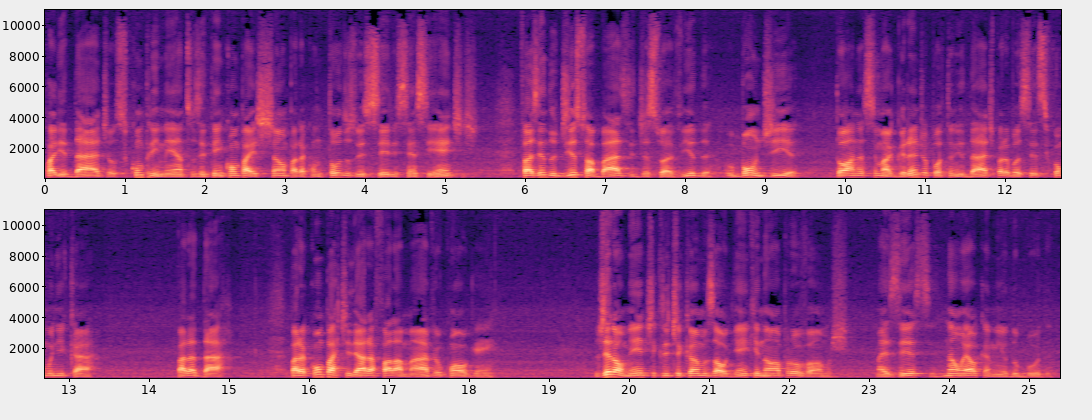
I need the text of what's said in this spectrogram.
qualidade aos cumprimentos e tem compaixão para com todos os seres sencientes, fazendo disso a base de sua vida, o bom dia torna-se uma grande oportunidade para você se comunicar, para dar, para compartilhar a fala amável com alguém. Geralmente criticamos alguém que não aprovamos, mas esse não é o caminho do Buda.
